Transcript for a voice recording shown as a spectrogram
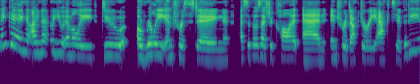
thinking, I know you, Emily, do a really interesting, I suppose I should call it an introductory activity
